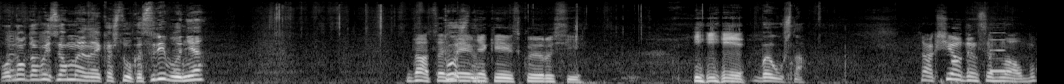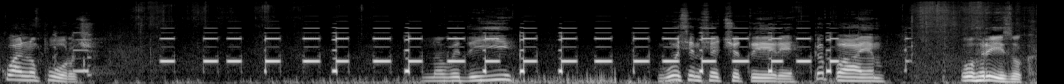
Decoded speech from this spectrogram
Воно дивись у мене яка штука. Срібло, ні? Да, це Точно. гривня Київської Русі. Беушна. Так, ще один сигнал, буквально поруч. На ВДІ 84. Копаємо. Огризок.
